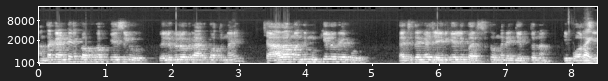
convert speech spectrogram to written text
అంతకంటే గొప్ప గొప్ప కేసులు వెలుగులోకి రాకపోతున్నాయి. చాలా మంది ముఖ్యులు రేపు ఖచ్చితంగా జైలుకి వెళ్ళే పరిస్థితి ఉంది నేను చెప్తున్నాను. ఈ పాలసీ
